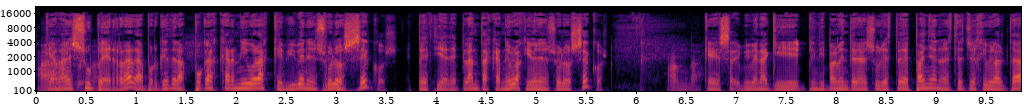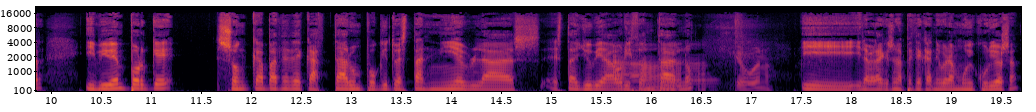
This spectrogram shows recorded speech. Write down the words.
que además ah, es súper rara porque es de las pocas carnívoras que viven en suelos secos, especies de plantas carnívoras que viven en suelos secos. Que viven aquí principalmente en el sureste de España, en el estrecho de Gibraltar, y viven porque son capaces de captar un poquito estas nieblas, esta lluvia ah, horizontal, ¿no? Qué bueno. Y, la verdad que es una especie carnívora muy curiosa.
